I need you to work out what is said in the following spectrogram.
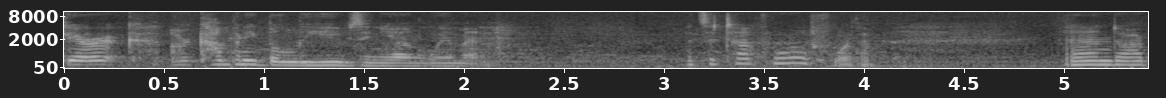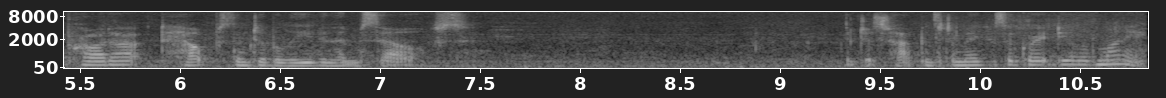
Derek, our company believes in young women. It's a tough world for them. And our product helps them to believe in themselves. It just happens to make us a great deal of money.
